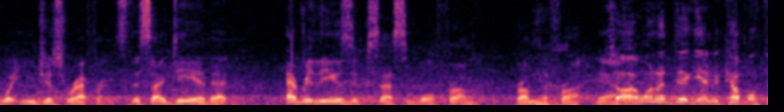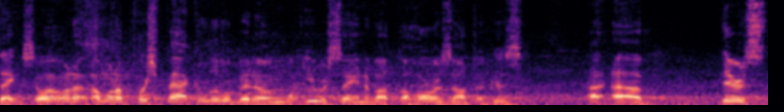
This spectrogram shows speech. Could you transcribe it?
what you just referenced, this idea that everything is accessible from, from the front. Yeah. So I want to dig into a couple things. So I want to, I want to push back a little bit on what you were saying about the horizontal, because uh, uh, there's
